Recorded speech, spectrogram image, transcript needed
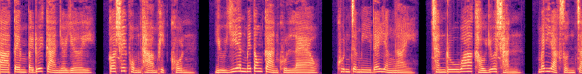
ตาเต็มไปด้วยการเยาะเย้ยก็ใช่ผมถามผิดคน อยู่เยี่ยนไม่ต้องการคุณแล้ว คุณจะมีได้ยังไง ฉันรู้ว่าเขายั่วฉัน ไม่อยากสนใจ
